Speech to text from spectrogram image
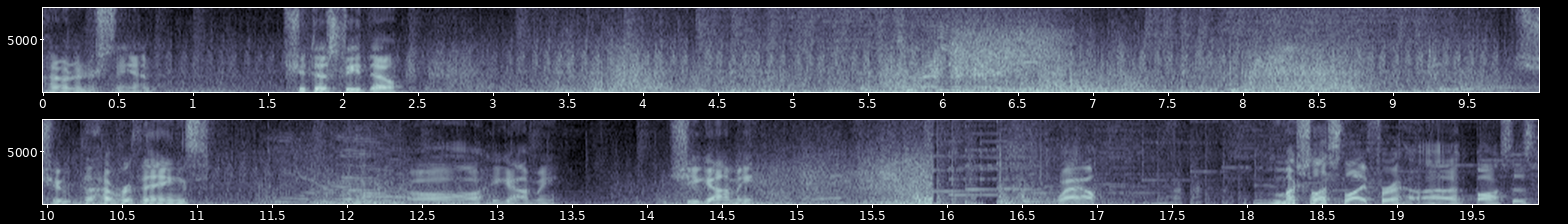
I don't understand. Shoot those feet, though. Shoot the hover things. Oh, he got me. She got me. Wow. Much less life for uh, bosses.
